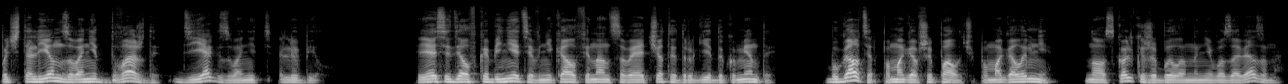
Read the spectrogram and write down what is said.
Почтальон звонит дважды, дьяк звонить любил. Я сидел в кабинете, вникал в финансовые отчеты и другие документы. Бухгалтер, помогавший Палычу, помогал и мне. Но сколько же было на него завязано?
